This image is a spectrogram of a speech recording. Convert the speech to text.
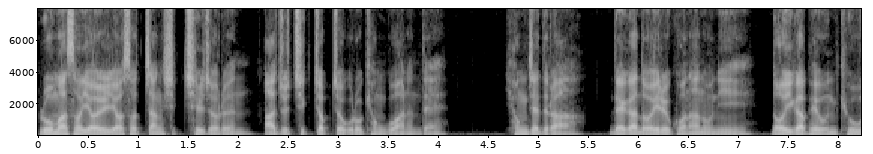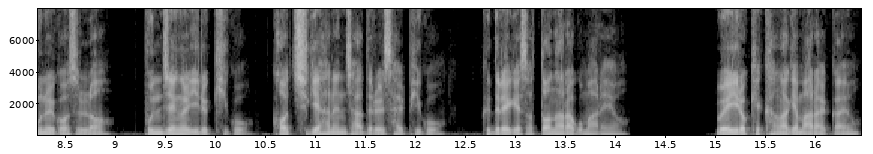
로마서 16장 17절은 아주 직접적으로 경고하는데 형제들아 내가 너희를 권하노니 너희가 배운 교훈을 거슬러 분쟁을 일으키고 거치게 하는 자들을 살피고 그들에게서 떠나라고 말해요. 왜 이렇게 강하게 말할까요?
